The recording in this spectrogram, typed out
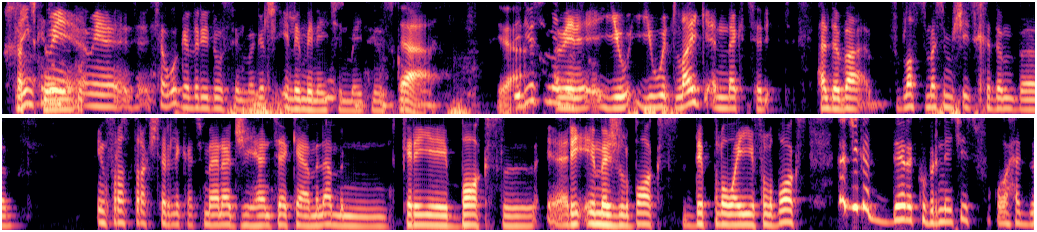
خاص يمكن تكون- حتى هو قال ريدوسين ما قالش eliminating maintenance cost yeah yeah Reduce I mean you you would like انك تشري بحال دابا في بلاصه ما تمشي تخدم infrastructure اللي كت manageيها انت كاملة من créer box reimage ال box deploy في ال box كتجي كدير Kubernetes فوق واحد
